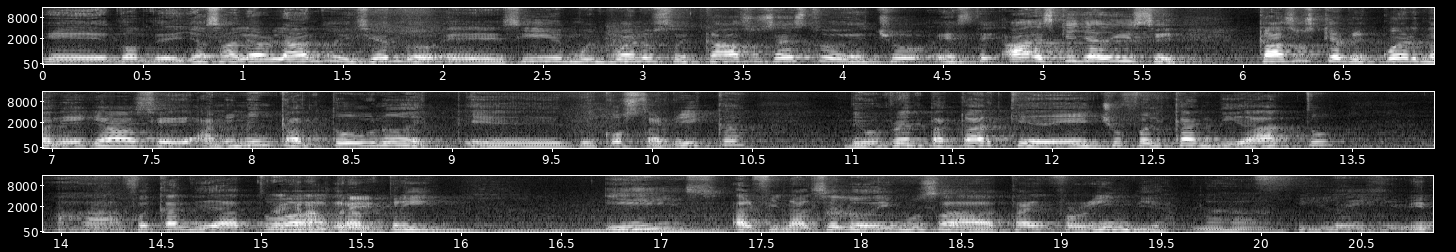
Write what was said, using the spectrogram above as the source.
eh, donde ella sale hablando diciendo, eh, sí, muy buenos casos esto, de hecho, este, ah, es que ella dice, casos que recuerdan, ella, se, a mí me encantó uno de, eh, de Costa Rica, de un rentacar que de hecho fue el candidato, a- fue candidato a Grand Grand Prix. Y al final se lo dimos a Time for India. Ajá. Y yo dije,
